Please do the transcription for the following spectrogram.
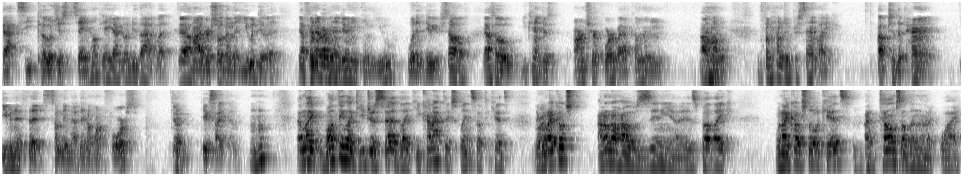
backseat coach just saying, okay, yeah, go do that, but yeah. not ever show them that you would do it. Yeah. They're never going to do anything you wouldn't do yourself. Yeah. So you can't just armchair quarterback them and Uh-huh. it's one hundred percent like up to the parent, even if it's something that they don't want to force, to excite them. hmm And like one thing, like you just said, like you kind of have to explain stuff to kids. Like when I coached, I don't know how Zinnia is, but like when I coach little kids, Mhm. I'd tell them something, and they're like, "Why?"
